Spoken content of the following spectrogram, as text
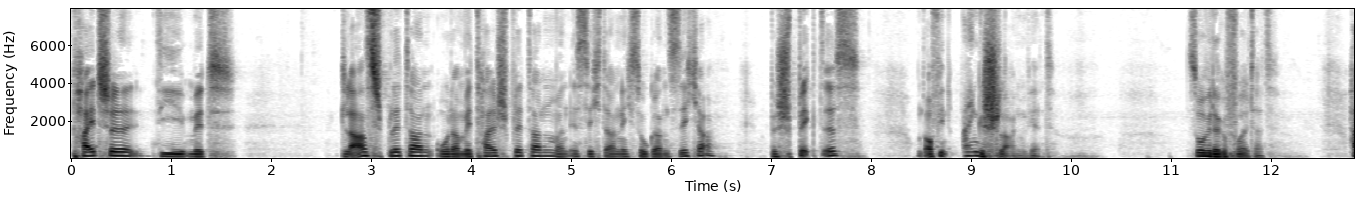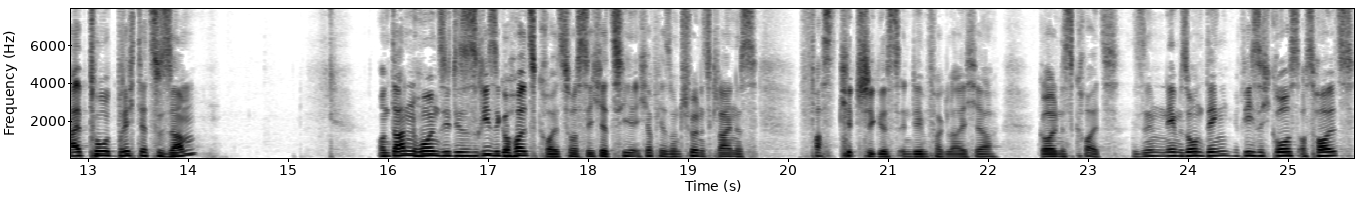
Peitsche, die mit Glassplittern oder Metallsplittern, man ist sich da nicht so ganz sicher, bespickt ist und auf ihn eingeschlagen wird. So wieder gefoltert. Halbtot bricht er zusammen. Und dann holen sie dieses riesige Holzkreuz, was ich jetzt hier, ich habe hier so ein schönes kleines, fast kitschiges in dem Vergleich, ja, goldenes Kreuz. Sie nehmen so ein Ding, riesig groß aus Holz,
